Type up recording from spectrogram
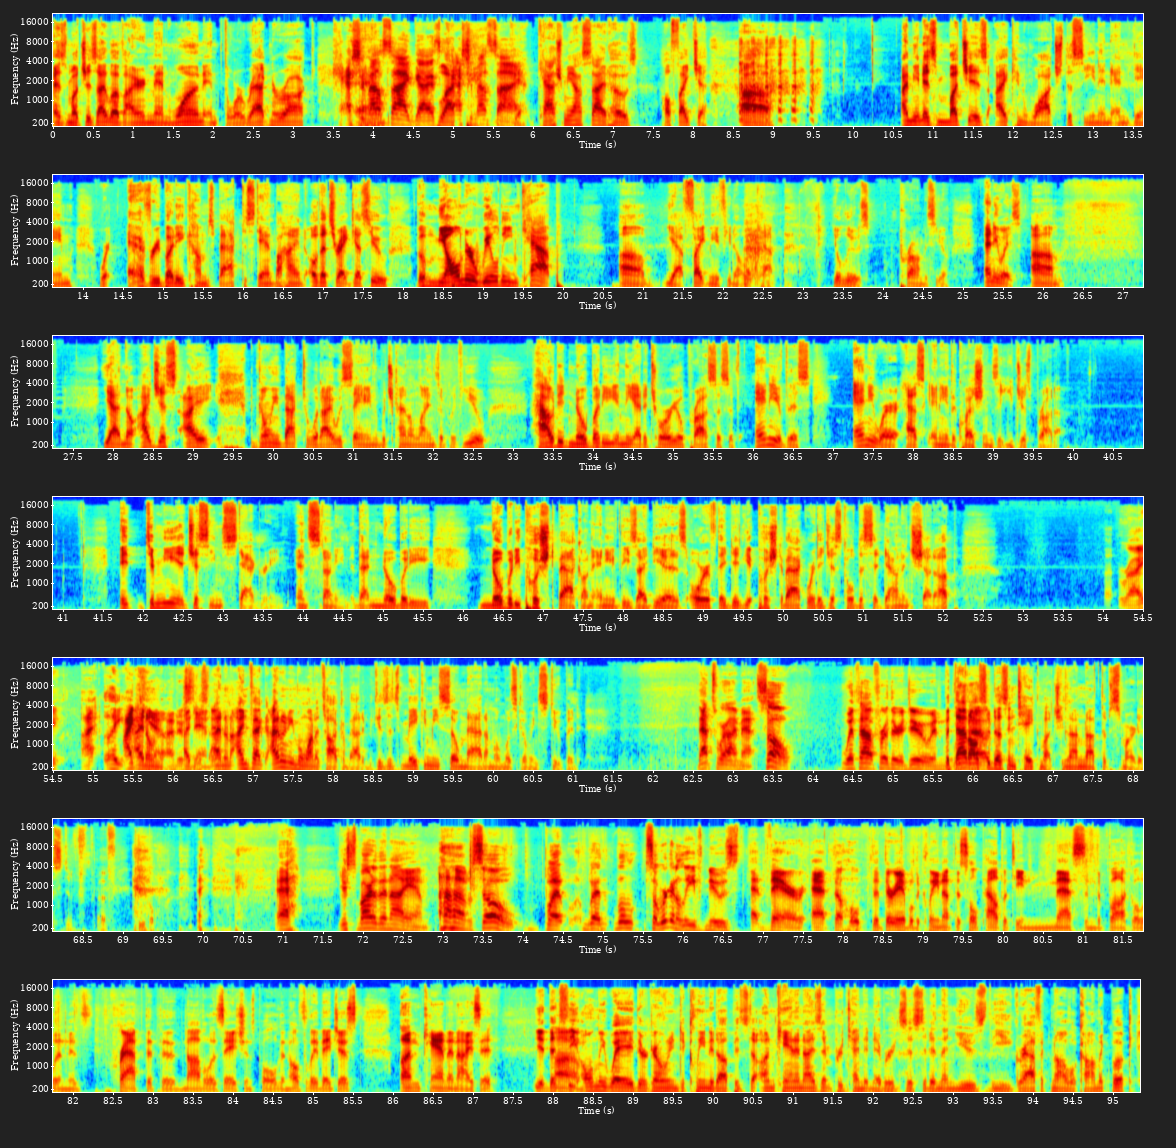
As much as I love Iron Man 1 and Thor Ragnarok, cash him outside guys Black- cash him outside yeah, cash me outside, hose. I'll fight you. Uh, I mean, as much as I can watch the scene in Endgame where everybody comes back to stand behind. Oh, that's right. Guess who? The Mjolnir wielding Cap. Um, yeah, fight me if you don't like Cap. You'll lose. Promise you. Anyways, um, yeah, no, I just I going back to what I was saying, which kind of lines up with you. How did nobody in the editorial process of any of this anywhere ask any of the questions that you just brought up? It to me it just seems staggering and stunning that nobody nobody pushed back on any of these ideas or if they did get pushed back were they just told to sit down and shut up? right? I Like I, I, can't don't know. understand I just it. I don't know. In fact, I don't even want to talk about it because it's making me so mad. I'm almost going stupid. That's where I'm at. So, without further ado, and But that without- also doesn't take much because I'm not the smartest of, of people. Eh, you're smarter than I am. Um, so, but we're, well, so we're gonna leave news at there at the hope that they're able to clean up this whole Palpatine mess and debacle and his crap that the novelizations pulled, and hopefully they just uncanonize it. Yeah, that's the Um, only way they're going to clean it up is to uncanonize it and pretend it never existed, and then use the graphic novel comic book,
